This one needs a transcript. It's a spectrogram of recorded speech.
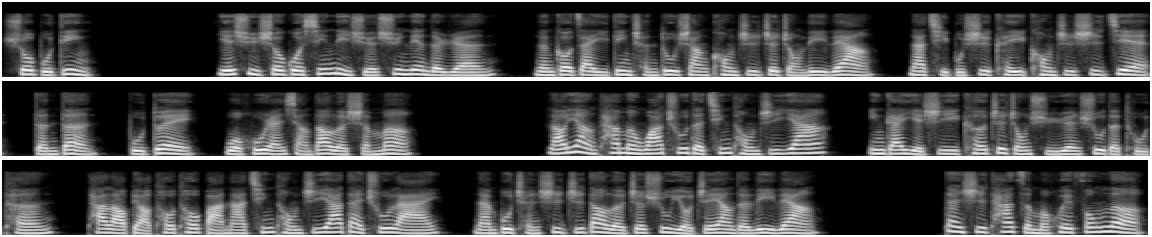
说不定，也许受过心理学训练的人能够在一定程度上控制这种力量，那岂不是可以控制世界？等等，不对，我忽然想到了什么。老养他们挖出的青铜枝丫，应该也是一棵这种许愿树的图腾。他老表偷偷把那青铜枝丫带出来。难不成是知道了这树有这样的力量？但是他怎么会疯了？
